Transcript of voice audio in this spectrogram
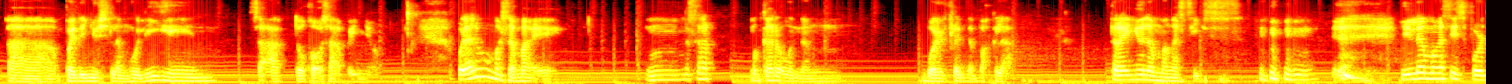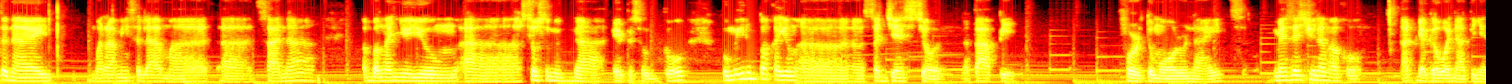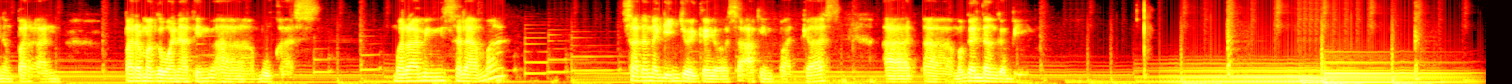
Uh, pwede nyo silang hulihin sa akto, kausapin nyo. Wala namang masama eh. Mm, masarap magkaroon ng boyfriend na bakla. Try nyo lang mga sis Yun lang mga sis for tonight. Maraming salamat at sana abangan nyo yung uh, susunod na episode ko. Kung mayroon pa kayong uh, suggestion na topic for tomorrow night, message nyo lang ako at gagawa natin yan ng paraan para magawa natin uh, bukas. Maraming salamat. Sana nag-enjoy kayo sa aking podcast at uh, magandang gabi.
